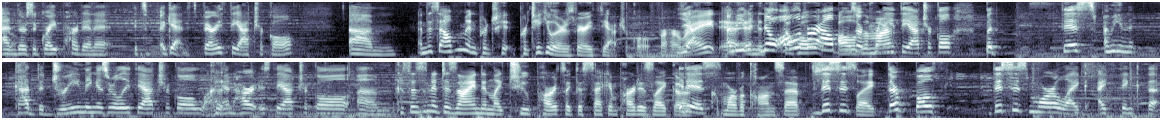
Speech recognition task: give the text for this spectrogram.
and there's a great part in it it's again it's very theatrical um, And this album in parti- particular is very theatrical for her, yeah. right? I mean, And no, all of her albums of are pretty theatrical, but this, I mean, God, The Dreaming is really theatrical. Lionheart is theatrical. Um, Because isn't it designed in like two parts? Like the second part is like a, It is. more of a concept. this is like they're both. This is more like I think the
